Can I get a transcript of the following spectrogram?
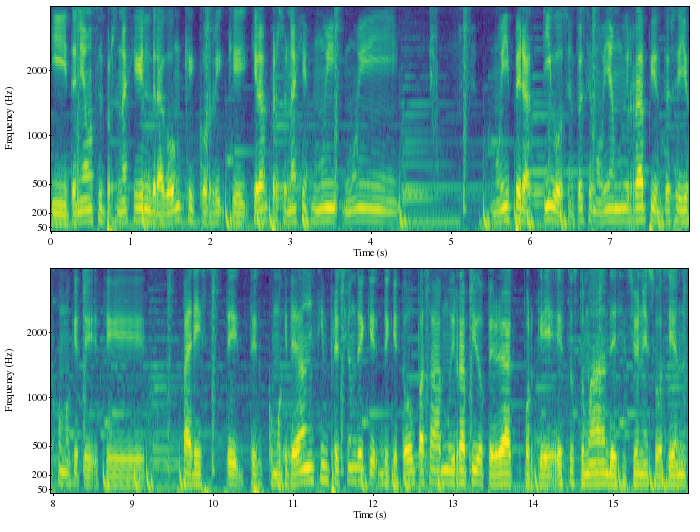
y teníamos el personaje del dragón que, que, eran personajes muy, muy, muy hiperactivos. Entonces se movían muy rápido. Entonces ellos como que te, te, como que te daban esa impresión de que, de que todo pasaba muy rápido, pero era porque estos tomaban decisiones o hacían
